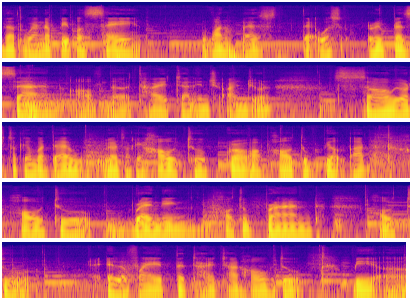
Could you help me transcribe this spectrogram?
that when the people say one place that was represent of the Taichan in Cianjur so we were talking about that. We were talking how to grow up how to build that how to branding how to brand how to elevate the Taichan how to be a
